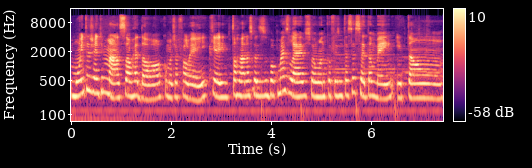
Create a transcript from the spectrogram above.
muita gente massa ao redor, como eu já falei, que aí tornaram as coisas um pouco mais leves. Foi um ano que eu fiz um TCC também, então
